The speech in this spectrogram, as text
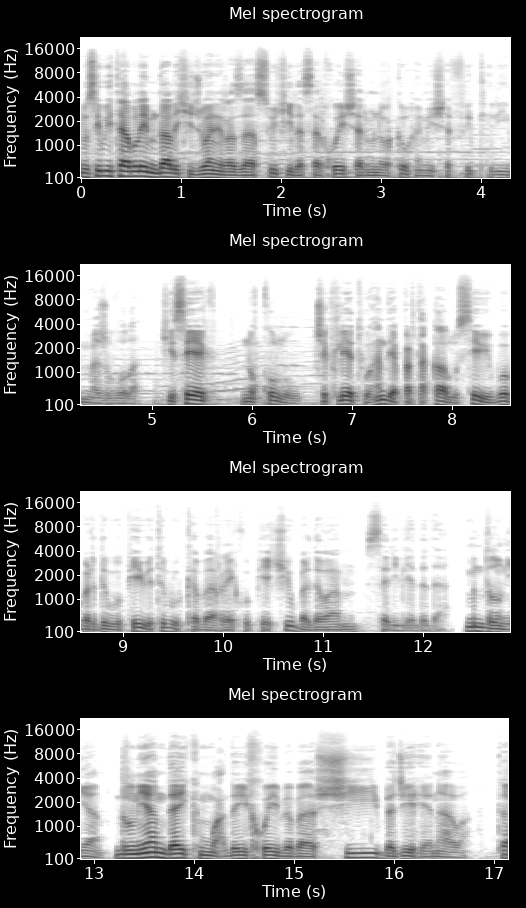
نووسیبووی تا بڵێی منداڵێکی جوانی ڕەزا سووکی لە سەر خۆی شەرمنۆکە و هەمیشە فیکری مەشغوڵە. کیسەیەک نوقڵ و چکلێت و هەندێ پرتەقاڵ و سێوی بۆ بردبوو، پێی وتبوو کە بە ڕێک و پێکی و بەردەوام سەری لێ دەدا. من دڵنیام، دڵنیام دایکم وەعدەی خۆی بە باشی بە جێ هێناوە، تا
